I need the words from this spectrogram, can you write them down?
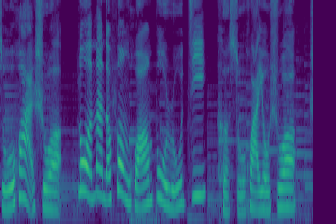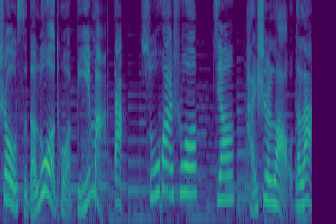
俗话说：“落难的凤凰不如鸡。”可俗话又说：“瘦死的骆驼比马大。”俗话说：“姜还是老的辣。”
